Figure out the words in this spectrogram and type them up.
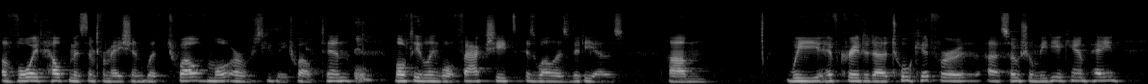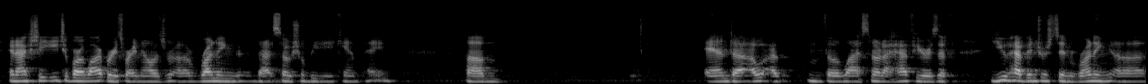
Avoid Health Misinformation with 12, mul- or excuse me, 12, 10 multilingual fact sheets as well as videos. Um, we have created a toolkit for a social media campaign, and actually each of our libraries right now is uh, running that social media campaign. Um, and uh, I, I, the last note I have here is if you have interest in running uh,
